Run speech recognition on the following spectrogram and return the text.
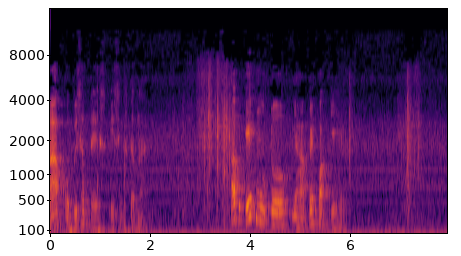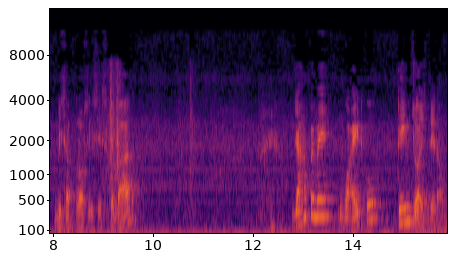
आपको बिशप टेक्स ई सिक्स करना है। अब एक मूव तो यहाँ पे पक्की है। बिशप क्रॉस e6 के बाद। यहाँ पे मैं वाइट को तीन चॉइस दे रहा हूँ।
